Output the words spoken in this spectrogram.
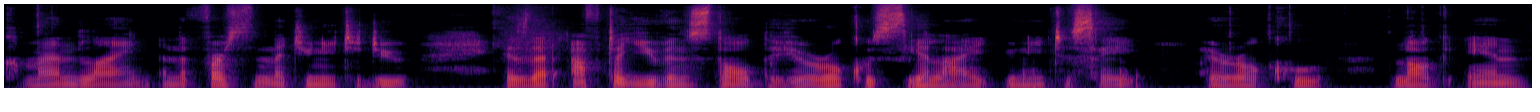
command line. And the first thing that you need to do is that after you've installed the Heroku CLI, you need to say Heroku login.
